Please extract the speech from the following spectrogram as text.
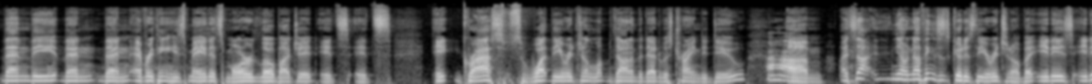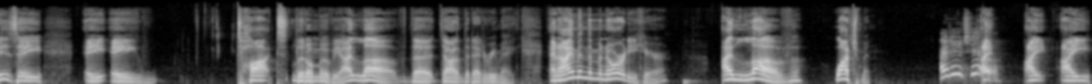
than the than than everything he's made. It's more low budget. It's it's it grasps what the original Dawn of the Dead was trying to do. Uh-huh. Um, it's not you know nothing's as good as the original, but it is it is a a a taut little movie. I love the Dawn of the Dead remake, and I'm in the minority here. I love Watchmen. I do too. I I I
